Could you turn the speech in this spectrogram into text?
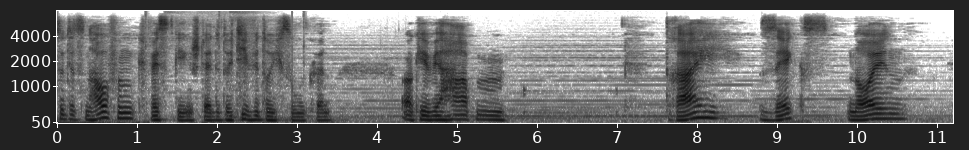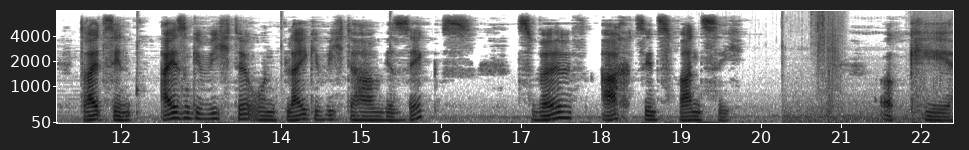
sind jetzt ein Haufen Questgegenstände, durch die wir durchzoomen können. Okay, wir haben 3, 6, 9, 13 Eisengewichte und Bleigewichte haben wir 6, 12, 18, 20. Okay.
